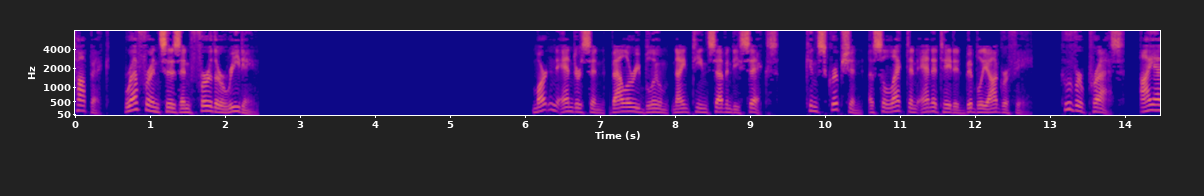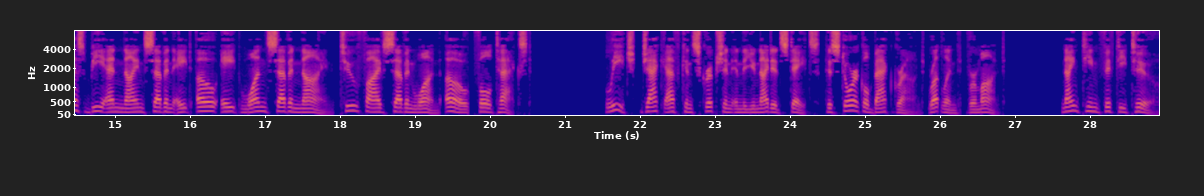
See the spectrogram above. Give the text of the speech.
Topic. References and further reading Martin Anderson, Valerie Bloom 1976. Conscription, A Select and Annotated Bibliography. Hoover Press. ISBN 978-0-8179-2571-0, full text. Leach, Jack F. Conscription in the United States, Historical Background, Rutland, Vermont. 1952.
